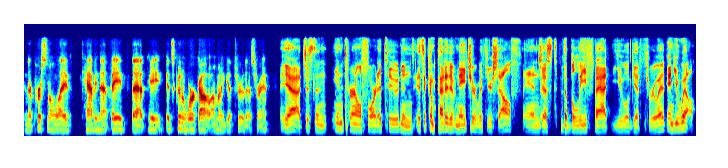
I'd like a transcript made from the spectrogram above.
in their personal life, having that faith that, hey, it's going to work out. I'm going to get through this, right? Yeah, just an internal fortitude and it's a competitive nature with yourself and just the belief that you will get through it and you will.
